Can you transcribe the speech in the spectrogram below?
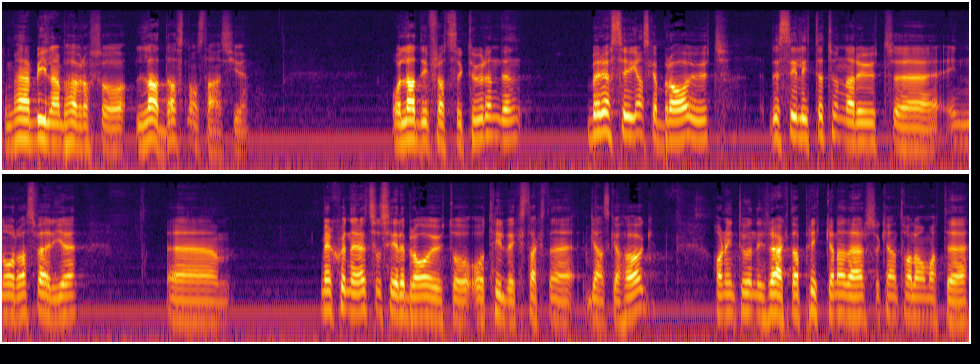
De här bilarna behöver också laddas någonstans ju. Och laddinfrastrukturen den börjar se ganska bra ut. Det ser lite tunnare ut eh, i norra Sverige. Ehm, men generellt så ser det bra ut och, och tillväxttakten är ganska hög. Har ni inte hunnit räkna prickarna där så kan jag tala om att det är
